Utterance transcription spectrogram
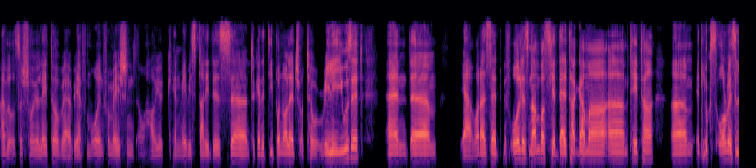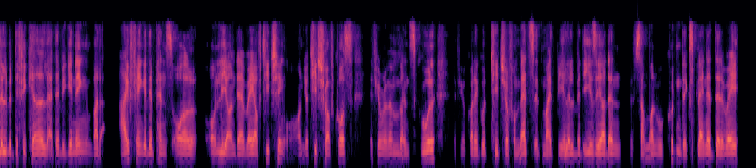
I will also show you later where we have more information or how you can maybe study this uh, to get a deeper knowledge or to really use it. And um, yeah, what I said with all these numbers here, delta, gamma, um, theta, um, it looks always a little bit difficult at the beginning, but I think it depends all only on their way of teaching or on your teacher, of course. If you remember in school, if you've got a good teacher for maths, it might be a little bit easier than with someone who couldn't explain it the way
